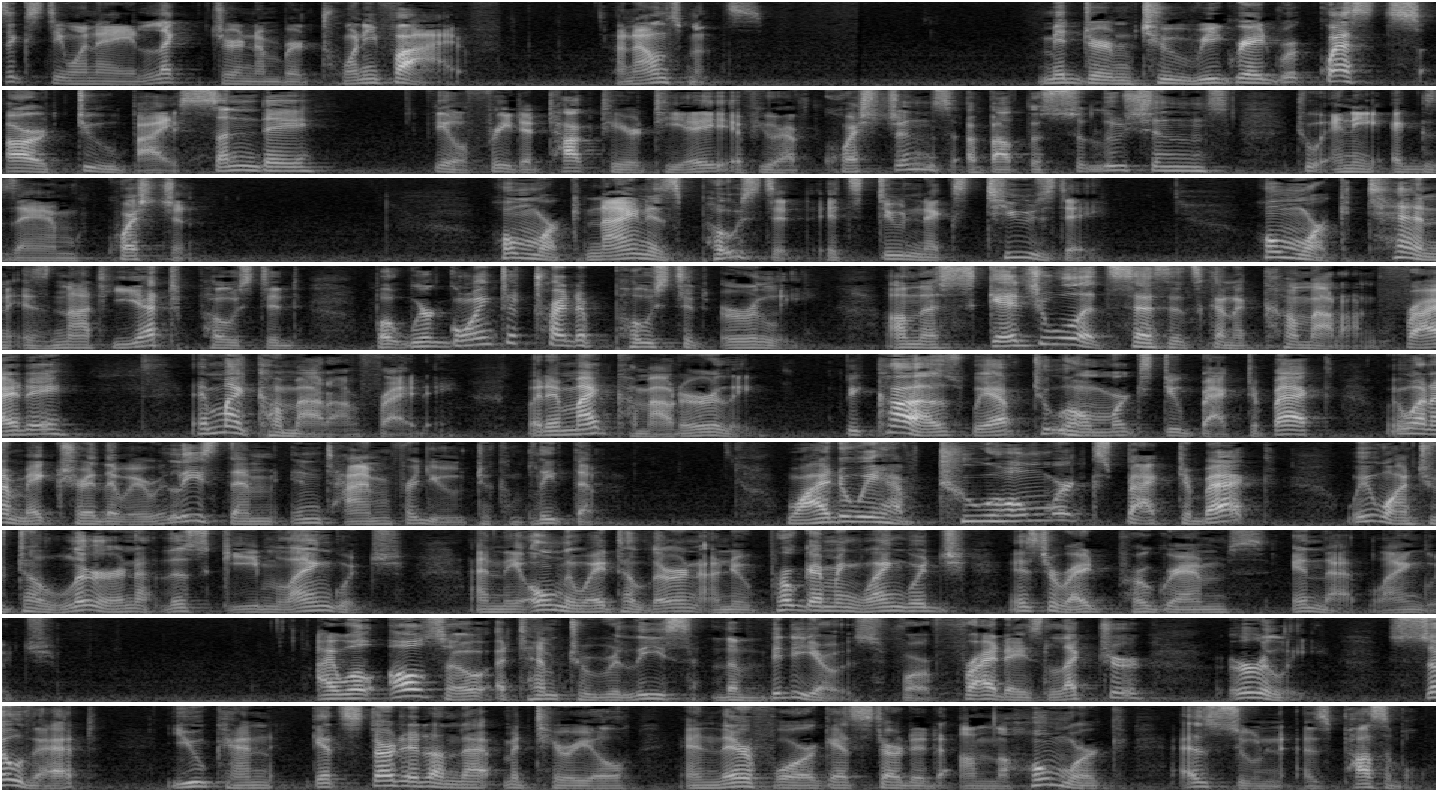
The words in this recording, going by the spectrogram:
61A Lecture Number 25 Announcements Midterm 2 regrade requests are due by Sunday. Feel free to talk to your TA if you have questions about the solutions to any exam question. Homework 9 is posted. It's due next Tuesday. Homework 10 is not yet posted, but we're going to try to post it early. On the schedule, it says it's going to come out on Friday. It might come out on Friday, but it might come out early. Because we have two homeworks due back to back, we want to make sure that we release them in time for you to complete them. Why do we have two homeworks back to back? We want you to learn the Scheme language. And the only way to learn a new programming language is to write programs in that language. I will also attempt to release the videos for Friday's lecture early so that you can get started on that material and therefore get started on the homework as soon as possible.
